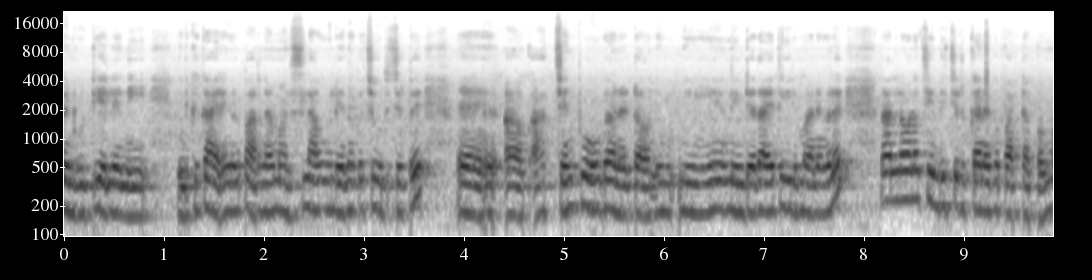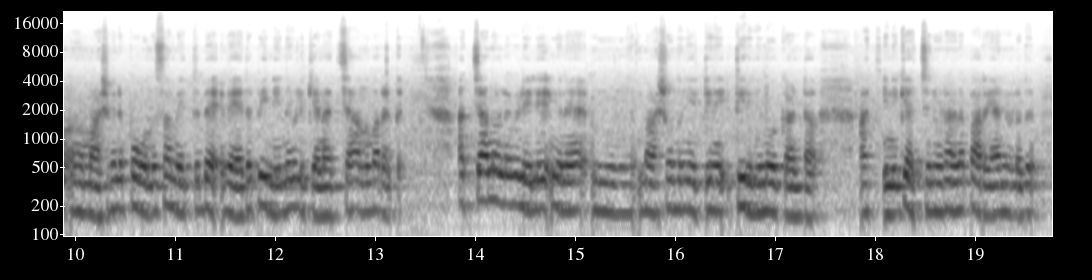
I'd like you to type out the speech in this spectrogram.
പെൺകുട്ടിയല്ലേ നീ? നിനക്ക് കാര്യങ്ങൾ പറഞ്ഞാൽ മനസ്സിലാവൂലേ? എന്നൊക്കെ ചോദിച്ചിട്ട് അച്ഛൻ പോവുകയാണ് കേട്ടോ. നീ- നിന്റേതായ തീരുമാനങ്ങൾ നല്ലോണം ചിന്തിച്ചെടുക്കാനൊക്കെ പറഞ്ഞിട്ട് അപ്പം മാഷിങ്ങനെ പോകുന്ന സമയത്ത് വേദ പിന്നീന്ന് വിളിക്കുകയാണ് അച്ഛ എന്ന് പറഞ്ഞിട്ട്. അച്ഛ എന്നുള്ള വിളിയിൽ ഇങ്ങനെ മാഷൊന്ന് ഞെട്ടി തിരിഞ്ഞു നോക്കാൻ കേട്ടോ. എനിക്ക് അച്ഛനോടാണ് പറയാനുള്ളത്.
